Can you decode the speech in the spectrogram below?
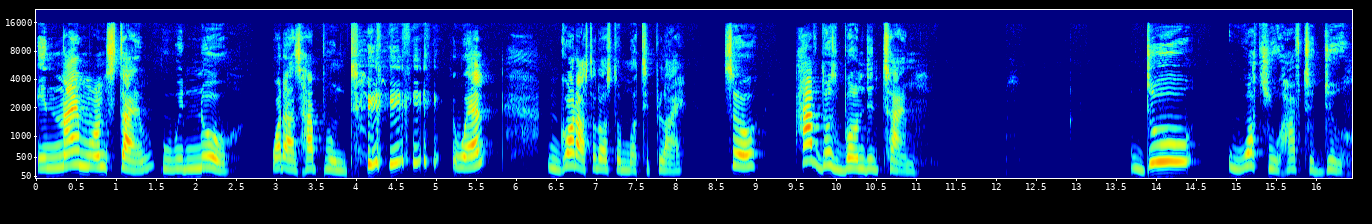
in nine months' time, we will know what has happened. well, God has told us to multiply. So have those bonding time. Do what you have to do.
